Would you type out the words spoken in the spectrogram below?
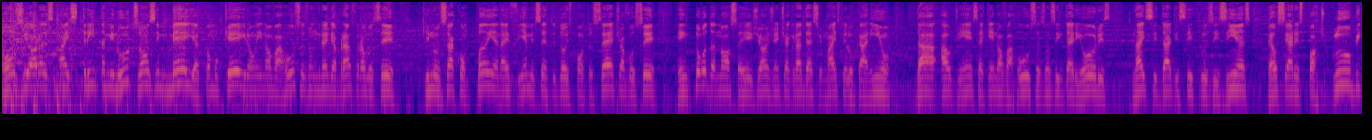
Onze horas mais 30 minutos, onze e meia, como queiram, em Nova Russas. Um grande abraço para você que nos acompanha na FM 102.7, a você em toda a nossa região. A gente agradece mais pelo carinho da audiência aqui em Nova Russas, nos interiores, nas cidades círculos vizinhas. É o Ceará Esporte Clube,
